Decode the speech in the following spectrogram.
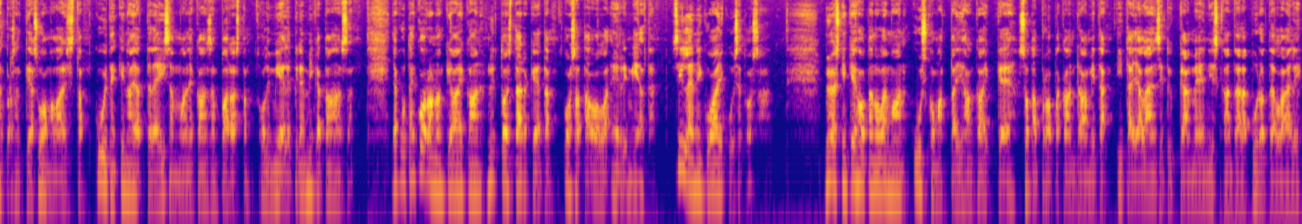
99,9 prosenttia suomalaisista kuitenkin ajattelee isänmaan ja kansan parasta, oli mielipide mikä tahansa. Ja kuten koronankin aikaan, nyt olisi tärkeää osata olla eri mieltä. Silleen niin kuin aikuiset osaa. Myöskin kehotan olemaan uskomatta ihan kaikkea sotapropagandaa, mitä itä ja länsi tykkää meidän niskaan täällä pudotella, eli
